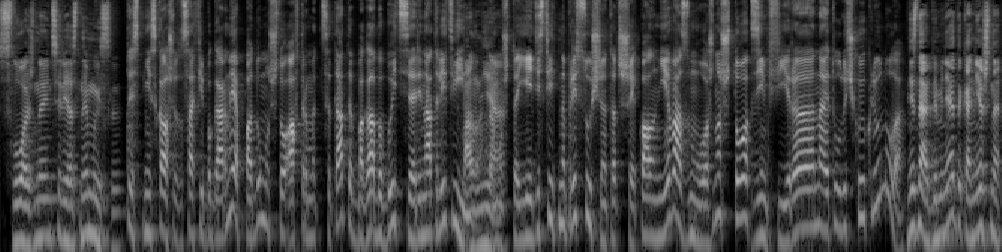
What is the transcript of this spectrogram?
сложная, интересная мысль. Если бы не сказал, что это Софи Багарне, я подумал, что автором этой цитаты могла бы быть Рената Литвинова, Вполне. потому что ей действительно присущен этот шейк. Вполне возможно, что Земфира на эту удочку и клюнула. Не знаю, для меня это, конечно,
